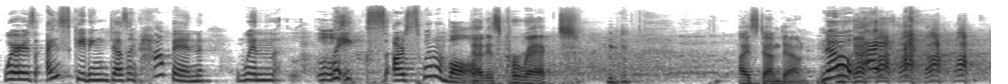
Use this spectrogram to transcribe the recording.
whereas ice skating doesn't happen when lakes are swimmable. That is correct. I stand down. no, I.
